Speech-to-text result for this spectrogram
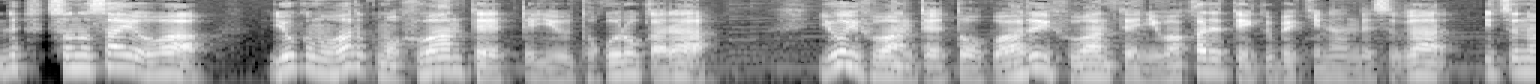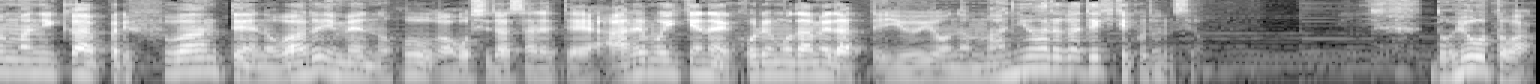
で、その作用は、良くも悪くも不安定っていうところから、良い不安定と悪い不安定に分かれていくべきなんですが、いつの間にかやっぱり不安定の悪い面の方が押し出されて、あれもいけない、これもダメだっていうようなマニュアルができてくるんですよ。土曜とは、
